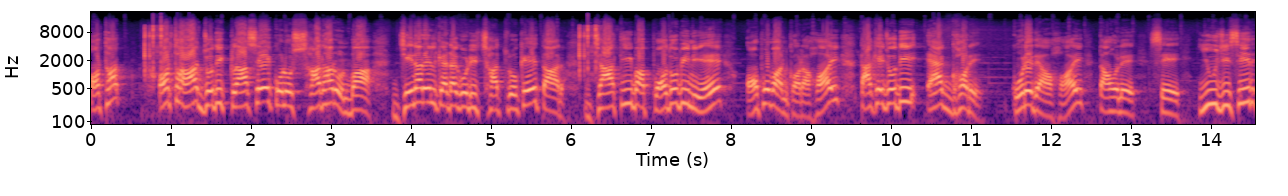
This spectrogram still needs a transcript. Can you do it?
অর্থাৎ অর্থাৎ যদি ক্লাসে কোনো সাধারণ বা জেনারেল ক্যাটাগরির ছাত্রকে তার জাতি বা পদবি নিয়ে অপমান করা হয়, তাকে যদি এক ঘরে করে দেওয়া হয়, তাহলে সে ইউজিসির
